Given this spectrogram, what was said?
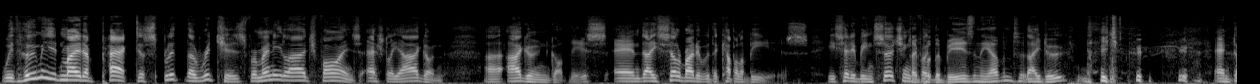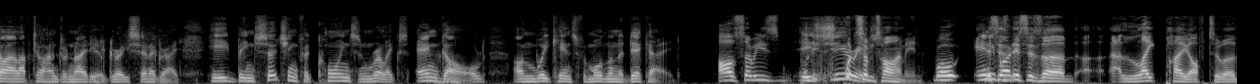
with whom he had made a pact to split the riches from any large finds. Ashley Argon, uh, Argoon got this, and they celebrated with a couple of beers. He said he'd been searching They for put the beers in the oven too. they do. They do. and dial up to 180 degrees centigrade. He'd been searching for coins and relics and Uh-huh. gold on weekends for more than a decade. Oh, so he's He's put, some time in. Well, This is, anybody. this is a, a late payoff to a,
